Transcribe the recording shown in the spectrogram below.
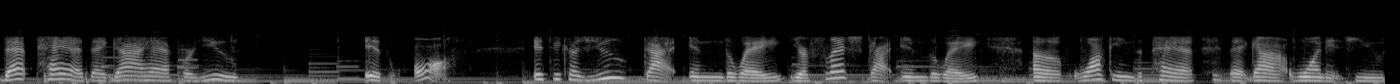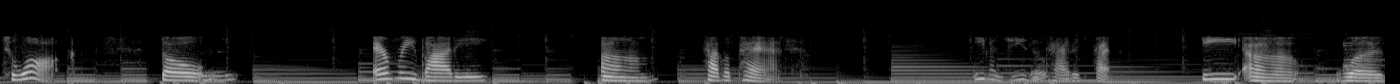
that path that God has for you is off. It's because you got in the way, your flesh got in the way of walking the path that God wanted you to walk. So mm-hmm. everybody um, have a path. Even Jesus had his path. He uh, was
